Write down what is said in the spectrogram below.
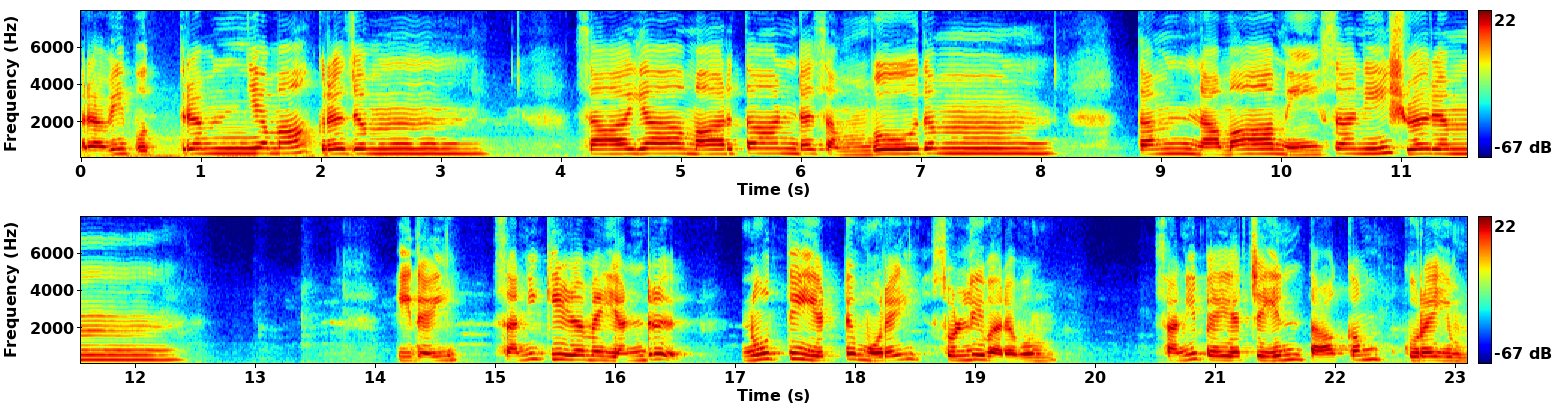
ரவிபுத்திரம் யமாக்ரஜம் சாயாமார்த்தாண்ட சம்பூதம் தம் நமாமி சனீஸ்வரம் இதை சனிக்கிழமையன்று நூற்றி எட்டு முறை சொல்லி வரவும் சனி பெயர்ச்சியின் தாக்கம் குறையும்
